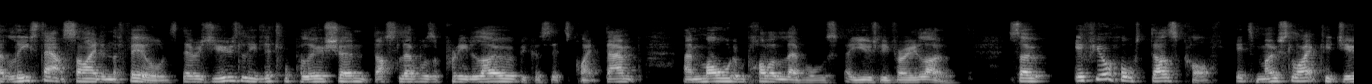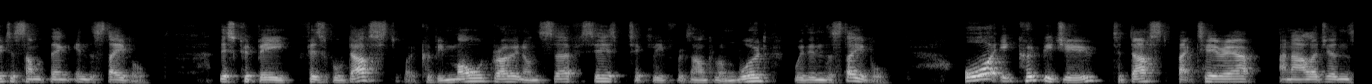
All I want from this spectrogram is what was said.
at least outside in the fields, there is usually little pollution. Dust levels are pretty low because it's quite damp and mold and pollen levels are usually very low. So if your horse does cough, it's most likely due to something in the stable. This could be physical dust, or it could be mold growing on surfaces, particularly, for example, on wood within the stable. Or it could be due to dust, bacteria, and allergens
